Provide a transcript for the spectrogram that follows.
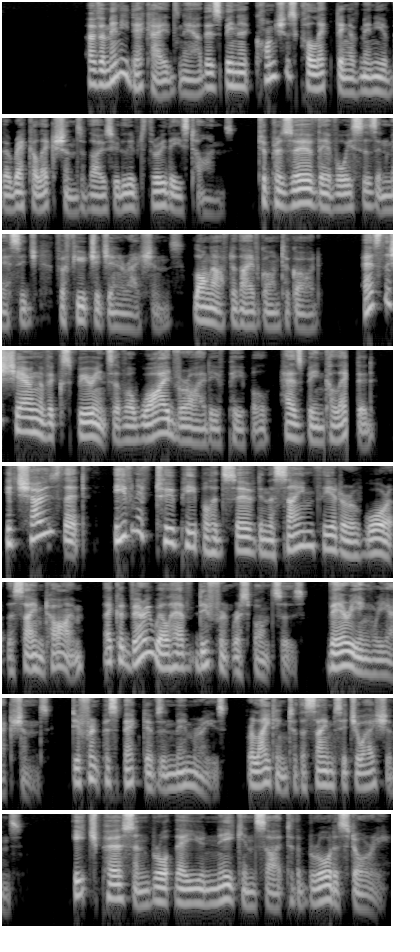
Over many decades now, there's been a conscious collecting of many of the recollections of those who lived through these times to preserve their voices and message for future generations, long after they have gone to God. As the sharing of experience of a wide variety of people has been collected, it shows that even if two people had served in the same theatre of war at the same time, they could very well have different responses, varying reactions, different perspectives and memories relating to the same situations. Each person brought their unique insight to the broader story.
